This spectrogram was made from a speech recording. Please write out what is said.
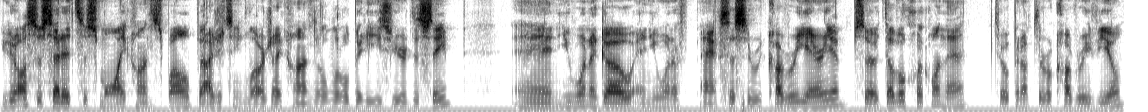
You could also set it to small icons as well, but I just think large icons are a little bit easier to see. And you want to go and you want to access the recovery area. So double click on that to open up the recovery view.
